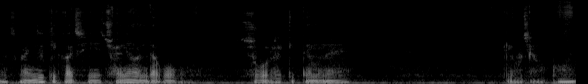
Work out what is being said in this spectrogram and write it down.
하지만 늦게까지 촬영한다고 수고를 했기 때문에 깨우지 않고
